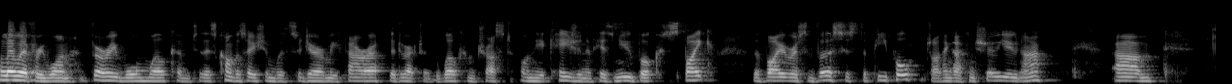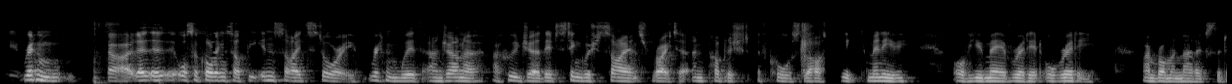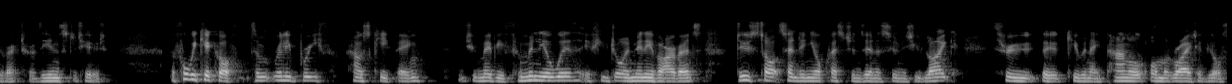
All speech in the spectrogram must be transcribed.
Hello, everyone. Very warm welcome to this conversation with Sir Jeremy Farrar, the director of the Wellcome Trust, on the occasion of his new book, Spike, The Virus versus the People, which I think I can show you now. Um, written, uh, uh also calling himself The Inside Story, written with Anjana Ahuja, the distinguished science writer, and published, of course, last week. Many of you may have read it already. I'm Bronwen Maddox, the director of the Institute. Before we kick off, some really brief housekeeping which you may be familiar with if you join many of our events, do start sending your questions in as soon as you like through the Q&A panel on the right of your,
